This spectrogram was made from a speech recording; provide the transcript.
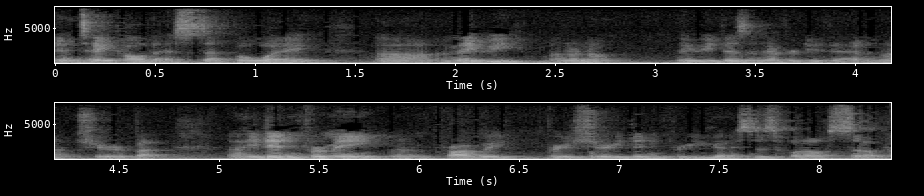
and take all that stuff away. Uh, maybe, I don't know, Maybe he doesn't ever do that. I'm not sure, but uh, he didn't for me. I'm probably pretty sure he didn't for you guys as well. So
